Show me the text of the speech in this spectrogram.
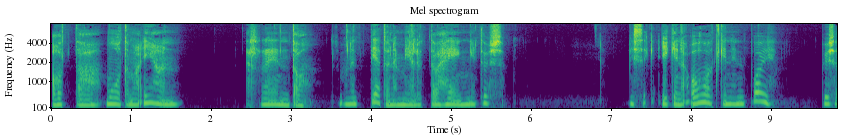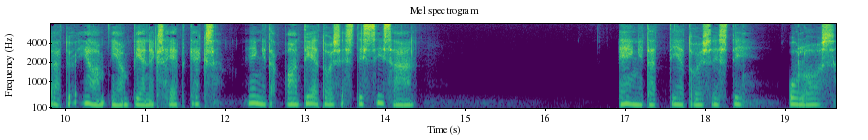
ottaa muutama ihan rento, semmoinen tietoinen miellyttävä hengitys. Missä ikinä ootkin, niin voi pysähtyä ihan, ihan pieneksi hetkeksi. Hengitä vaan tietoisesti sisään. Hengitä tietoisesti ulos.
